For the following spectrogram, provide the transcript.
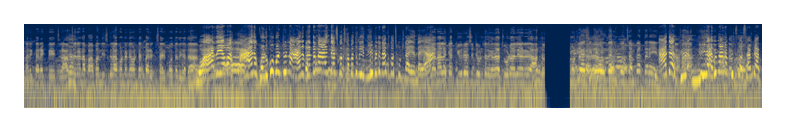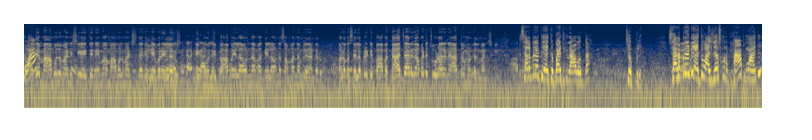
మరి కరెక్ట్ రామ్ చరణ్ పాపని తీసుకురాకుండానే ఉంటే పరి- సరిపోతది కదా? వారి ఆయన కొడుకు పుట్టిన ఆయన బిడ్డను ఆయన తీసుకొచ్చుకోకపోతే నీ బిడ్డ తీసుకొచ్చుకుంటా ఏందయ్యా? జనాలకి క్యూరియాసిటీ ఉంటది కదా చూడాలి అనేది అదే నీ అభిమానం పిచ్చుకో చంపేస్తావా? అదే మామూలు మనిషి అయితేనేమో మామూలు మనిషి దగ్గరికి ఎవరు వెళ్ళరు. నీకు నీ పాప. ఎలా ఉన్నా మాకు ఎలా ఉన్నా సంబంధం లేదంటారు. వాళ్ళు ఒక సెలబ్రిటీ పాప దాచారు కాబట్టి చూడాలనే ఆత్రం ఉంటది మనిషికి. సెలబ్రిటీ అయితే బయటికి రావద్దా? చెప్పులే. సెలబ్రిటీ అయితే వాళ్ళు చేసుకున్న పాపం అది.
